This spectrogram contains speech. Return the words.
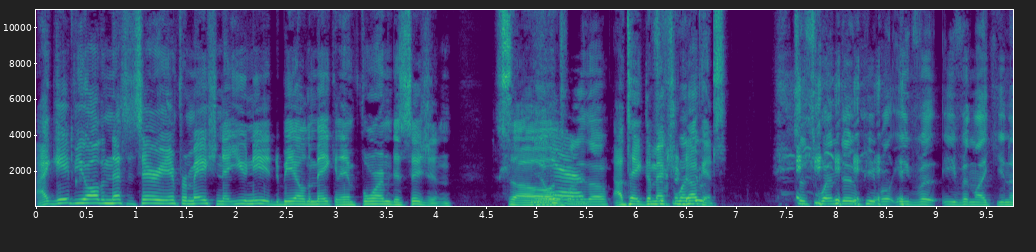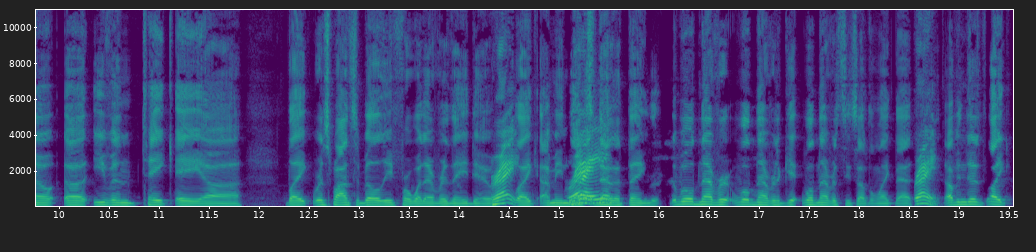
I gave you all the necessary information that you needed to be able to make an informed decision. So you know yeah. funny, I'll take them extra nuggets. Do, since when do people even even like you know uh even take a uh like responsibility for whatever they do. Right. Like I mean that's right. another thing. We'll never we'll never get we'll never see something like that. Right. I mean there's like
